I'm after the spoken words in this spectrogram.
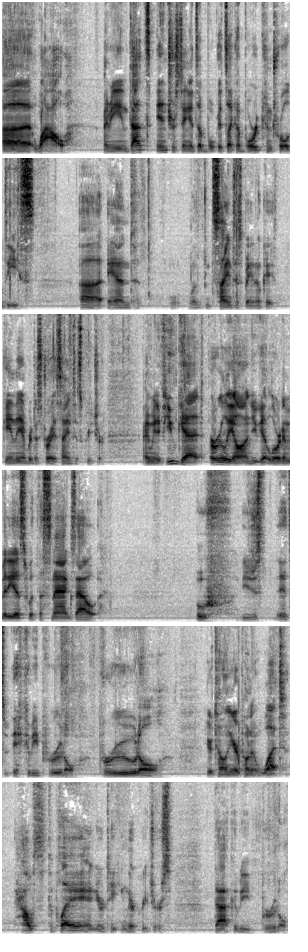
uh, wow. I mean, that's interesting. It's a it's like a board control Dis. Uh, and with Scientist Bane. Okay, gain the amber, destroy a scientist creature. I mean, if you get early on, you get Lord Invidious with the snags out. Oof, you just it's it could be brutal, brutal. You're telling your opponent what house to play, and you're taking their creatures. That could be brutal.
